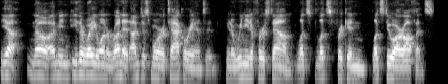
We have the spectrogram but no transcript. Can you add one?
Yeah, no, I mean either way you want to run it. I'm just more attack oriented. You know, we need a first down. Let's let's freaking let's do our offense.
